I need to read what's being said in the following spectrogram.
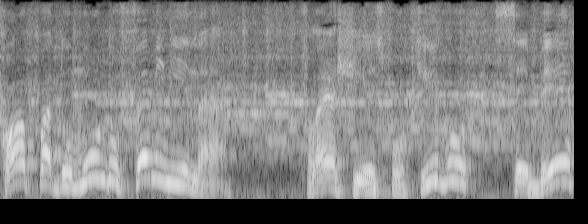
Copa do Mundo Feminina. Flash Esportivo CBFM.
